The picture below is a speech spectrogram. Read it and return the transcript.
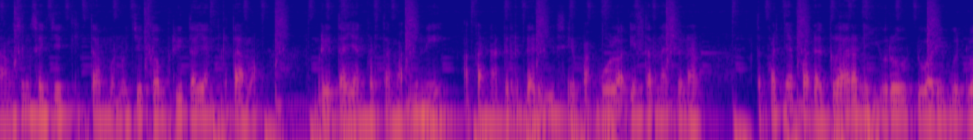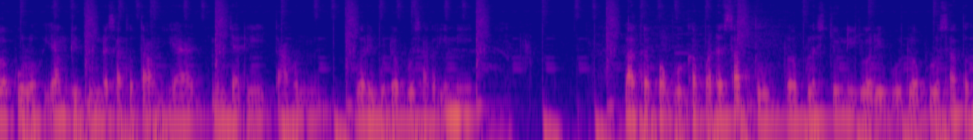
langsung saja kita menuju ke berita yang pertama. Berita yang pertama ini akan hadir dari sepak bola internasional, tepatnya pada gelaran Euro 2020 yang ditunda satu tahun ya menjadi tahun 2021 ini. Laga pembuka pada Sabtu 12 Juni 2021,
